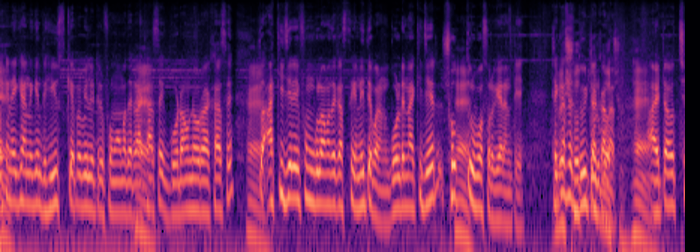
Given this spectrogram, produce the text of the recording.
এখানে এখানে কিন্তু হিউজ ক্যাপাবিলিটির ফোম আমাদের রাখা হ্যাঁ। আছে গোডাউনেও রাখা আছে। হ্যাঁ। তো আকিজের এই ফোমগুলো আমাদের কাছ থেকে নিতে পারেন গোল্ডেন আকিজের সত্তর বছর গ্যারান্টি ঠিক আছে? দুইটা কালার হ্যাঁ। আর এটা হচ্ছে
